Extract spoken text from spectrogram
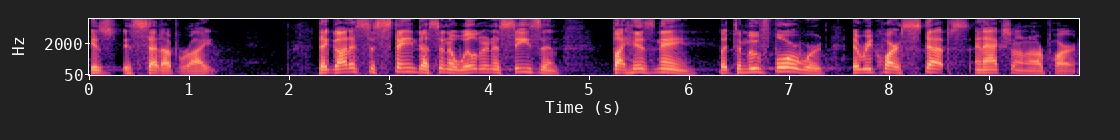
is, is set up right. That God has sustained us in a wilderness season by His name, but to move forward, it requires steps and action on our part.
